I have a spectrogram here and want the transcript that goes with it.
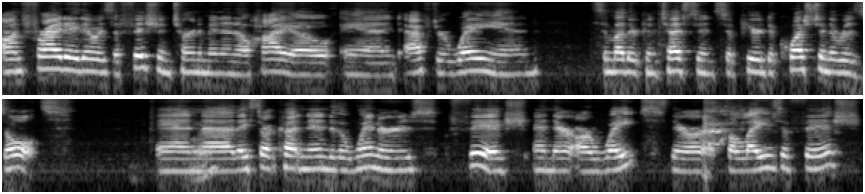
on Friday there was a fishing tournament in Ohio, and after weigh-in, some other contestants appeared to question the results, and uh, they start cutting into the winners' fish, and there are weights, there are fillets of fish.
